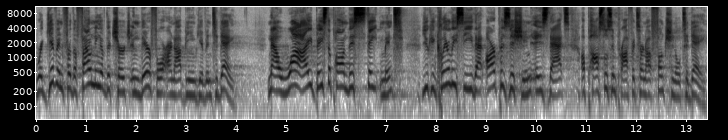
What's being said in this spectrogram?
were given for the founding of the church and therefore are not being given today. Now, why, based upon this statement, you can clearly see that our position is that apostles and prophets are not functional today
